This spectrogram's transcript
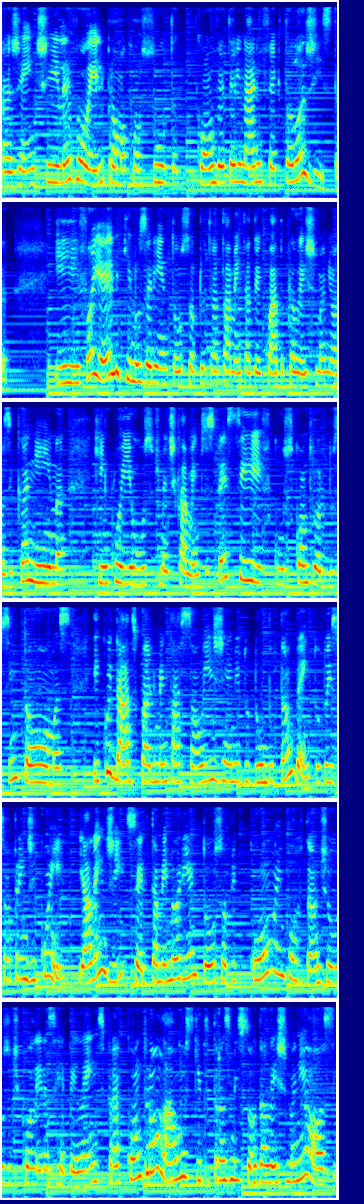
a gente levou ele para uma consulta com um veterinário infectologista. E foi ele que nos orientou sobre o tratamento adequado para leishmaniose canina, que incluía o uso de medicamentos específicos, controle dos sintomas e cuidados com a alimentação e higiene do dumbo também. Tudo isso eu aprendi com ele. E além disso, ele também me orientou sobre como é importante o uso de coleiras repelentes para controlar o mosquito transmissor da leishmaniose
